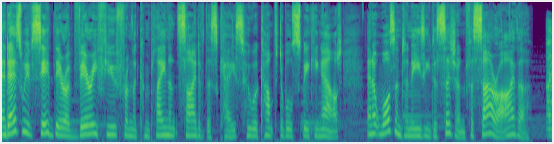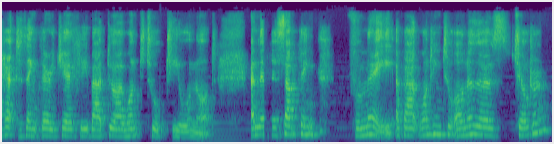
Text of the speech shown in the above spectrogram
And as we've said, there are very few from the complainant side of this case who were comfortable speaking out, and it wasn't an easy decision for Sarah either. I had to think very carefully about do I want to talk to you or not? And then there's something for me about wanting to honour those children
